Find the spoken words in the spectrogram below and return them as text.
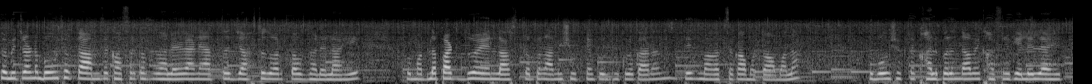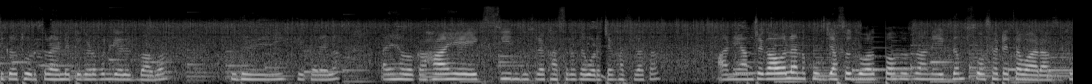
तर मित्रांनो बघू शकता आमचं खासर कसा झालेलं आहे आणि आता जास्त जोरात पाऊस झालेला आहे. तो मधला पार्ट जो आहे लास्टचा पण आम्ही शूट नाही करू शकलो कारण तेच मागाचं काम होतं आम्हाला. तर बघू शकता खालपर्यंत आम्ही खासर केलेले आहेत. तिकडं थोडंसं राहिलं तिकडं पण गेलेत बाबा. कुठे हे करायला. आणि हे बघा हा आहे एक सीन दुसऱ्या खासराचा वरच्या खासराचा आणि आमच्या गावाला ना खूप जास्त जोरात पाऊस असतो आणि एकदम सोसाट्याचा वारा असतो.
